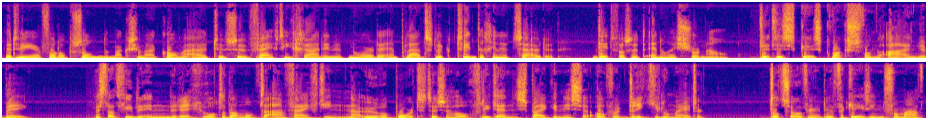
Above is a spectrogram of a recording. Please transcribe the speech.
Het weer volop zon. De maxima komen uit tussen 15 graden in het noorden en plaatselijk 20 in het zuiden. Dit was het NOS Journaal. Dit is Kees Kwaks van de ANWB. Er staat file in de regio Rotterdam op de A15 naar Europoort tussen Hoogvliet en Spijkenisse over 3 kilometer. Tot zover de verkeersinformatie.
